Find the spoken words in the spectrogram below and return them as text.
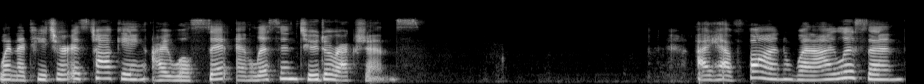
When the teacher is talking, I will sit and listen to directions. I have fun when I listen.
